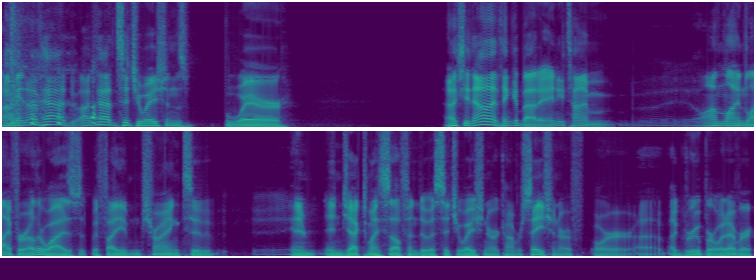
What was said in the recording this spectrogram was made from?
I mean, I've had I've had situations where actually now that I think about it, anytime uh, online life or otherwise, if I'm trying to in, inject myself into a situation or a conversation or or uh, a group or whatever,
